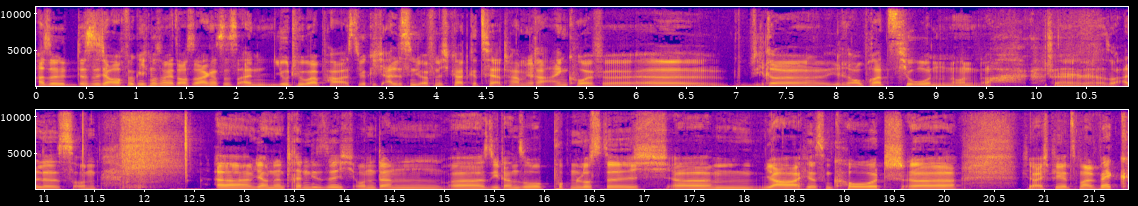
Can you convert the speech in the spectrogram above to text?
Also das ist ja auch wirklich, muss man jetzt auch sagen, es ist ein YouTuber-Paar, ist wirklich alles in die Öffentlichkeit gezerrt haben, ihre Einkäufe, äh, ihre, ihre Operationen und oh Gott, also alles und äh, ja, und dann trennen die sich und dann äh, sie dann so puppenlustig, ähm, ja, hier ist ein Code, äh, ja, ich bin jetzt mal weg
